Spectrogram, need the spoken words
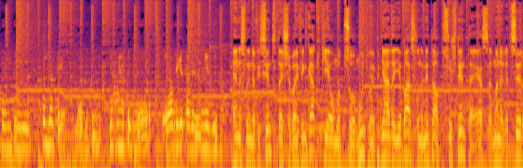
quando, quando não tenho, basicamente. É uma coisa é obrigatória da minha vida. Ana Celina Vicente deixa bem vincado que é uma pessoa muito empenhada e a base fundamental que sustenta essa maneira de ser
